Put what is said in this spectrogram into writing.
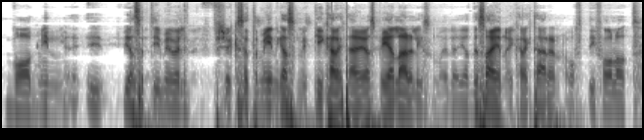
vad min... eh, Jag sätter mig väldigt, försöker sätta mig in ganska mycket i karaktären jag spelar. Liksom, eller jag designar ju karaktären. Ofta i Fallout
